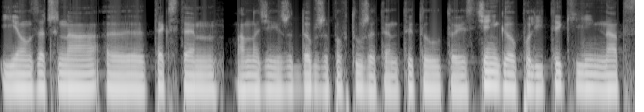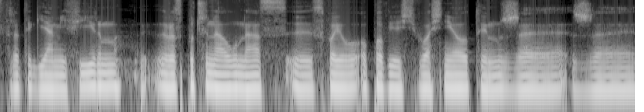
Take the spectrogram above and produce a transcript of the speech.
i on zaczyna e, tekstem, mam nadzieję, że dobrze powtórzę ten tytuł, to jest Cień geopolityki nad strategiami firm. Rozpoczyna u nas e, swoją opowieść właśnie o tym, że, że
